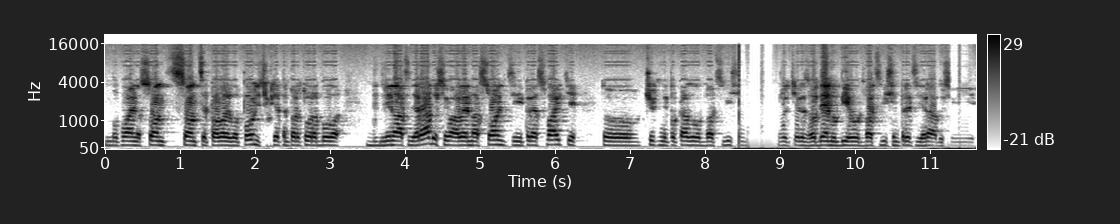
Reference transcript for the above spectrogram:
буквально сонце, сонце палило повністю, хоча температура була 12 градусів, але на сонці і при асфальті то чуть не показувало 28, вже через годину бігав 28-30 градусів. І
